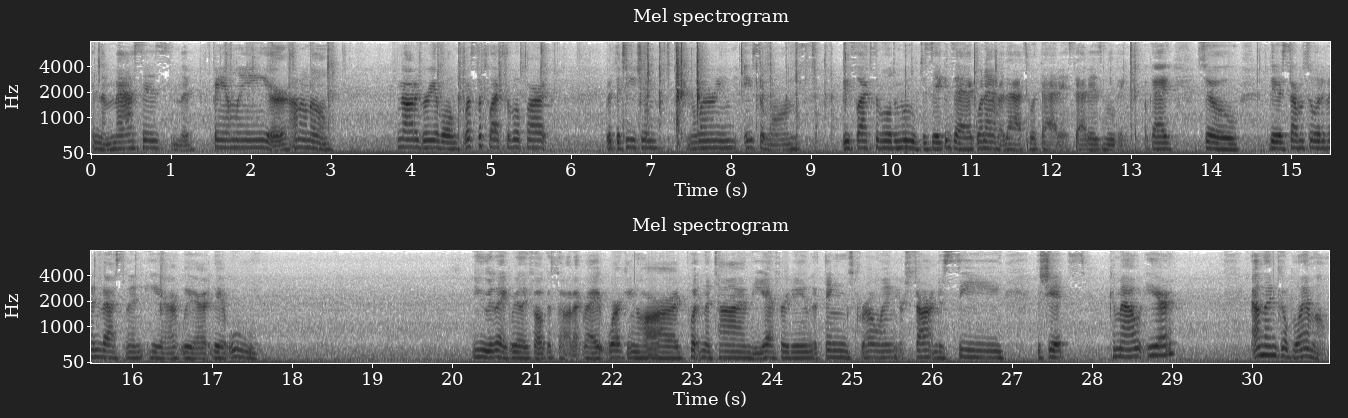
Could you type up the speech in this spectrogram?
in the masses, in the family, or I don't know not agreeable. What's the flexible part with the teaching and the learning? Ace of Wands. Be flexible to move, to zig and zag, whenever. That's what that is. That is moving, okay? So there's some sort of investment here where they're, ooh, you like really focused on it, right? Working hard, putting the time, the effort in, the things growing. You're starting to see the shits come out here. And then kablamo.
